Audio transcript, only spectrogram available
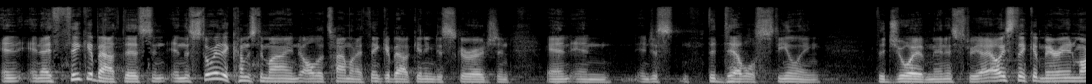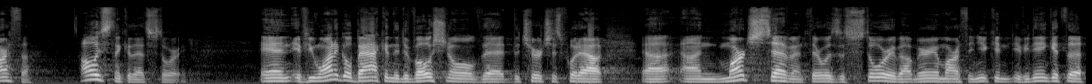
and, and I think about this, and, and the story that comes to mind all the time when I think about getting discouraged and, and, and, and just the devil stealing the joy of ministry, I always think of Mary and Martha. I always think of that story. And if you want to go back in the devotional that the church has put out, uh, on March 7th, there was a story about Mary and Martha. And you can, if you didn't get the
